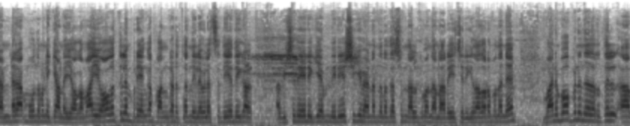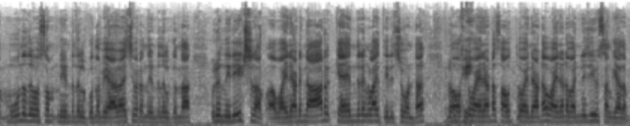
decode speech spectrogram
രണ്ടര മൂന്ന് മണിക്കാണ് യോഗം. ആ യോഗത്തിലും പ്രിയങ്ക പങ്കെടുത്ത് നിലവിലെ സ്ഥിതിഗതികൾ വിശദീകരിക്കുകയും നിരീക്ഷിക്കുകയും വേണ്ട നിർദ്ദേശം നൽകുമെന്നാണ് അറിയിച്ചിരിക്കുന്നത്. അതോടൊപ്പം തന്നെ വനംവകുപ്പിന്റെ നേതൃത്വത്തിൽ മൂന്ന് ദിവസം നീണ്ടു നിൽക്കുന്ന വ്യാഴാഴ്ച വരെ നീണ്ടു നിൽക്കുന്ന ഒരു നിരീക്ഷണം വയനാടിന്റെ ആറ് കേന്ദ്രങ്ങളായി തിരിച്ചുകൊണ്ട് നോർത്ത് വയനാട് സൗത്ത് വയനാട് വയനാട് വന്യജീവി സങ്കേതം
